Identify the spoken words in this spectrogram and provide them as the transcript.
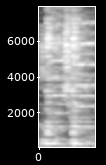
don't you.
